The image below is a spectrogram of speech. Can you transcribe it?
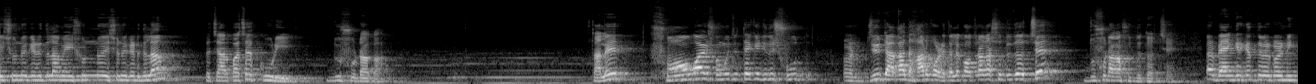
এই শূন্য কেটে দিলাম, এই শূন্য এই শূন্য কেটে দিলাম, তো চার পাঁচা কুড়ি। দুশো টাকা। তাহলে সমবায় সমিতি থেকে যদি সুদ, যদি টাকা ধার করে, তাহলে কত টাকা সুদ দিতে হচ্ছে? দুশো টাকা সুদ দিতে হচ্ছে। আর ব্যাংকের ক্ষেত্রে বের করে নিই।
